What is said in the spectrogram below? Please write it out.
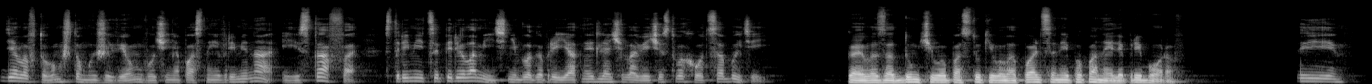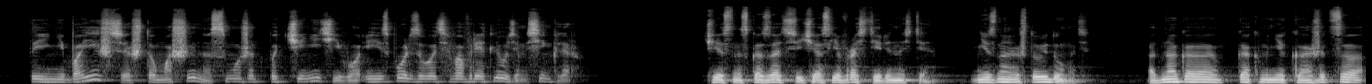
Дело в том, что мы живем в очень опасные времена, и Стаффа стремится переломить неблагоприятный для человечества ход событий. Кайла задумчиво постукивала пальцами по панели приборов. «Ты ты не боишься, что машина сможет подчинить его и использовать во вред людям, Синклер? Честно сказать, сейчас я в растерянности. Не знаю, что и думать. Однако, как мне кажется,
